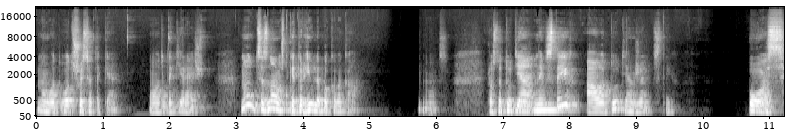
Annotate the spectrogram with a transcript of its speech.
Ну, от, от щось отаке. От такі речі. Ну, це знову ж таки торгівля боковика. Ось. Просто тут я не встиг, а от тут я вже встиг. Ось.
